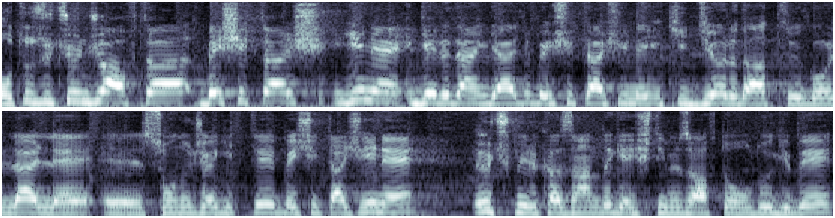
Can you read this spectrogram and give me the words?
33. hafta Beşiktaş yine geriden geldi. Beşiktaş yine ikinci yarıda attığı gollerle e, sonuca gitti. Beşiktaş yine 3-1 kazandı. Geçtiğimiz hafta olduğu gibi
